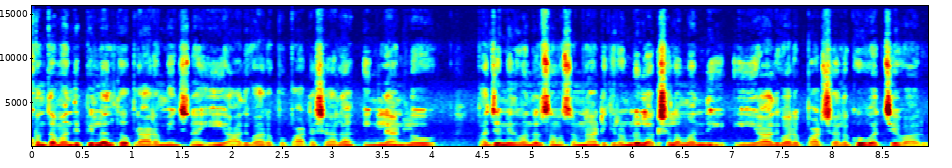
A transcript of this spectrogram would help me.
కొంతమంది పిల్లలతో ప్రారంభించిన ఈ ఆదివారపు పాఠశాల ఇంగ్లాండ్లో పద్దెనిమిది వందల సంవత్సరం నాటికి రెండు లక్షల మంది ఈ ఆదివారపు పాఠశాలకు వచ్చేవారు.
